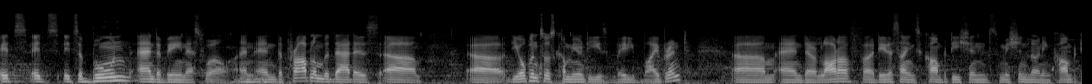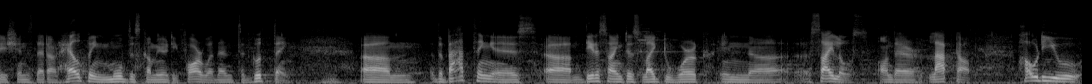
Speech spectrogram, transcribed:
It's, it's, it's a boon and a bane as well. And, and the problem with that is uh, uh, the open source community is very vibrant. Um, and there are a lot of uh, data science competitions, machine learning competitions that are helping move this community forward, and it's a good thing. Um, the bad thing is um, data scientists like to work in uh, silos on their laptop. How do you,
